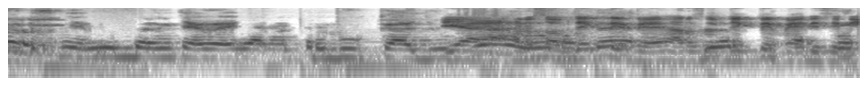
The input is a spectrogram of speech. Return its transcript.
harus ngundang cewek yang terbuka juga Iya, harus objektif ya, harus objektif ya di sini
